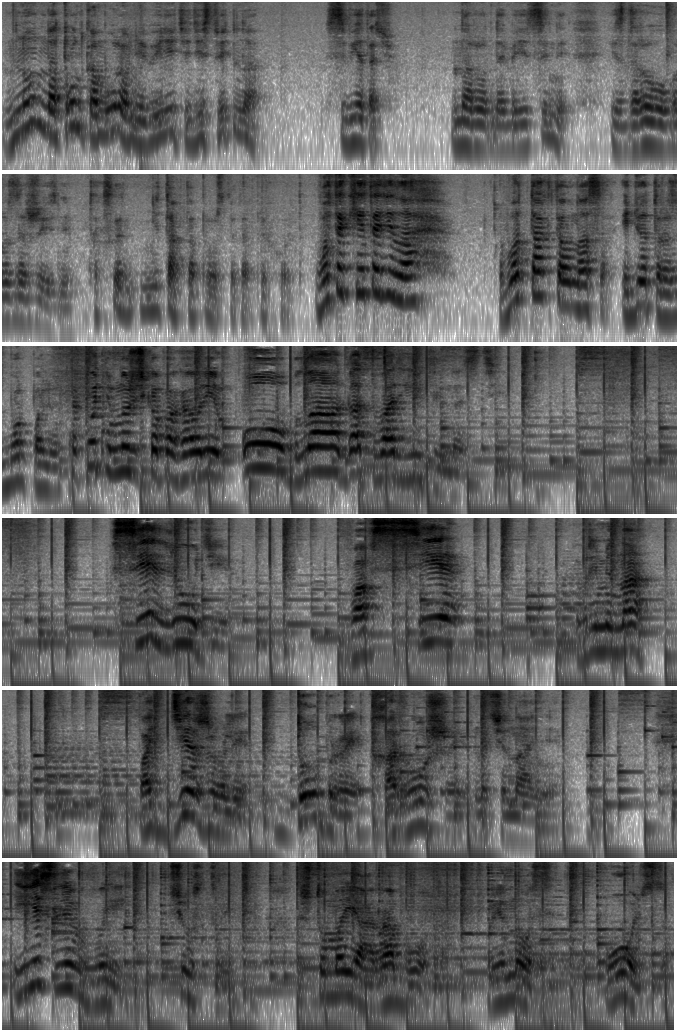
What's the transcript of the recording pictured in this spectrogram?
Ну, на тонком уровне, видите, действительно, светоч народной медицины и здорового образа жизни. Так сказать, не так-то просто это приходит. Вот такие-то дела. Вот так-то у нас идет разбор полета. Так вот, немножечко поговорим о благотворительности все люди во все времена поддерживали добрые, хорошие начинания. И если вы чувствуете, что моя работа приносит пользу,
